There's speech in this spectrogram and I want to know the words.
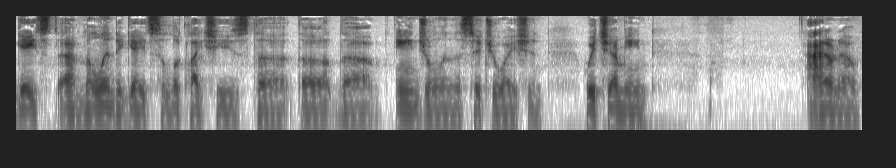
Gates, uh, Melinda Gates, to look like she's the the the angel in the situation. Which I mean, I don't know.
